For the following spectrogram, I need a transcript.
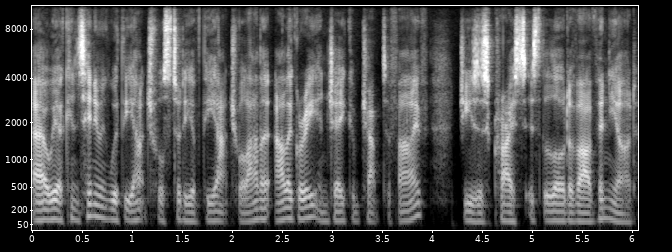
Uh, we are continuing with the actual study of the actual allegory in Jacob chapter 5 Jesus Christ is the Lord of our vineyard.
